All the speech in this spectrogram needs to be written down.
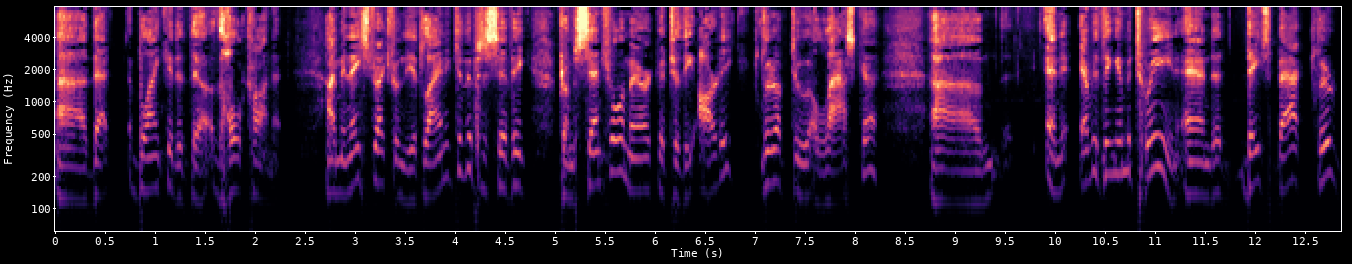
uh, that blanketed the, the whole continent. I mean, they stretch from the Atlantic to the Pacific, from Central America to the Arctic, clear up to Alaska. Um, and everything in between, and it dates back clear,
